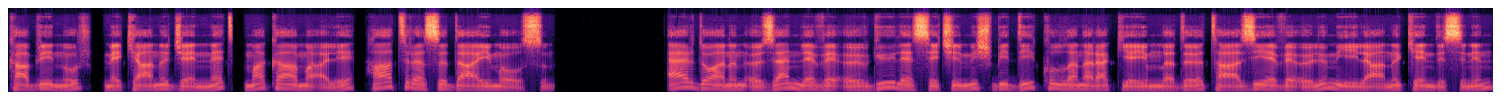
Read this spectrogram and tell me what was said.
Kabri nur, mekanı cennet, makamı Ali, hatırası daim olsun. Erdoğan'ın özenle ve övgüyle seçilmiş bir dil kullanarak yayımladığı taziye ve ölüm ilanı kendisinin,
